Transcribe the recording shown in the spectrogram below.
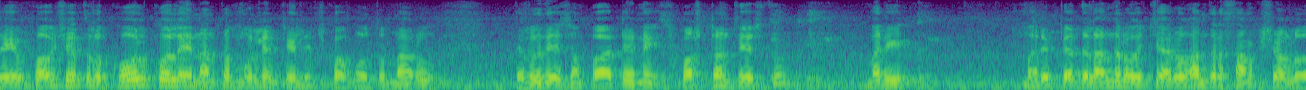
రేపు భవిష్యత్తులో కోలుకోలేనంత మూల్యం చెల్లించుకోబోతున్నారు తెలుగుదేశం పార్టీని స్పష్టం చేస్తూ మరి మరి పెద్దలందరూ వచ్చారు అందరి సమక్షంలో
